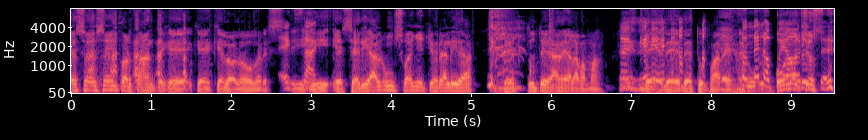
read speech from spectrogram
eso, eso es importante que, que, que lo logres. Y- Exacto. Y, eh, sería un sueño hecho realidad que tú te ganes a la mamá Es de, de- de tu pareja. Son de lo peor Un ocho- ustedes.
